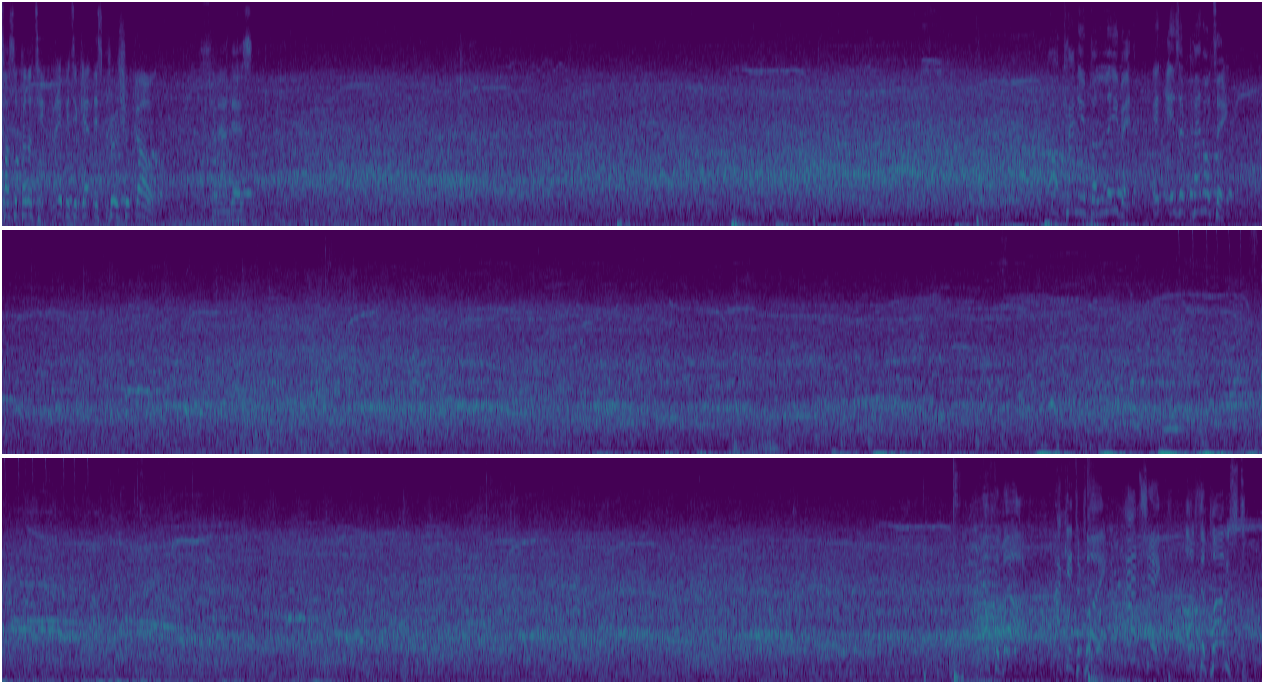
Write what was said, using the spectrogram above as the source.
possibility, maybe to get this crucial goal. Fernandez. Oh, can you believe it? It is a penalty. post.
